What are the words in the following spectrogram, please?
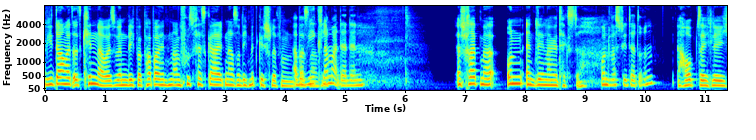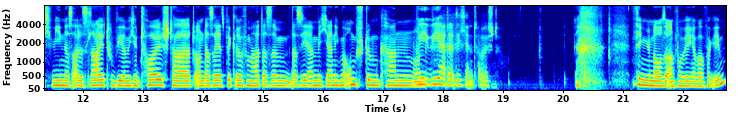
wie damals als Kinder, weißt du, wenn du dich bei Papa hinten am Fuß festgehalten hast und dich mitgeschliffen Aber wie hast. klammert er denn? Er schreibt mir unendlich lange Texte. Und was steht da drin? Hauptsächlich, wie ihm das alles leid tut, wie er mich enttäuscht hat und dass er jetzt begriffen hat, dass er, dass er mich ja nicht mehr umstimmen kann. wie, wie hat er dich enttäuscht? Fing genauso an, von wegen er war vergeben.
